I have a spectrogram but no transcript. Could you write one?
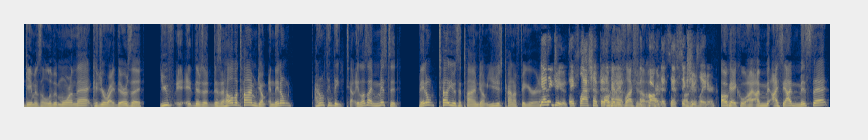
gave us a little bit more on that because you're right. There's a you there's a there's a hell of a time jump and they don't I don't think they tell unless I missed it. They don't tell you it's a time jump. You just kind of figure it Yeah, out. Yeah, they do. They flash up at Okay, they flash it a up. card Okay. that says six Okay. years later. Okay, cool. I, I I see. I missed that.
